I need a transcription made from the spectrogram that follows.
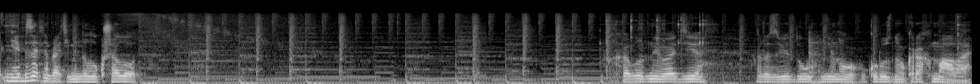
Не обязательно брать именно лук-шалот. В холодной воде разведу немного кукурузного крахмала.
